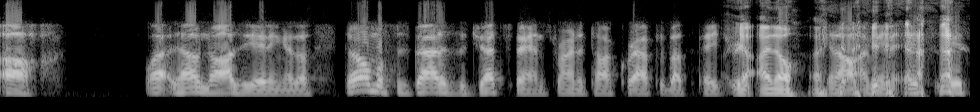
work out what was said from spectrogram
Oh, Well, how nauseating are those? They're almost as bad as the Jets fans trying to talk crap about the Patriots. Yeah, I know. You know, I mean, it's it's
